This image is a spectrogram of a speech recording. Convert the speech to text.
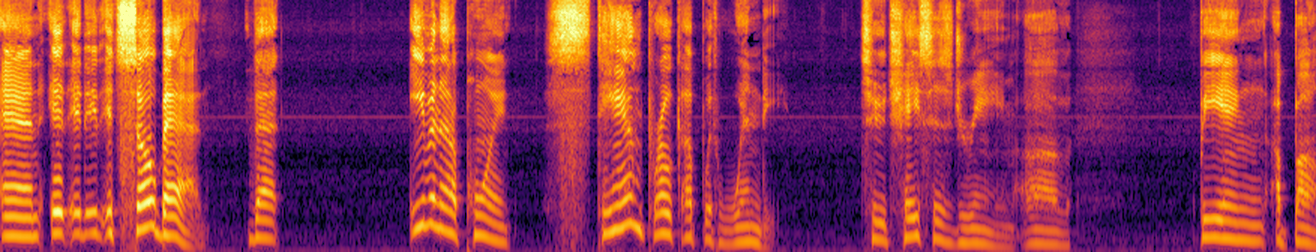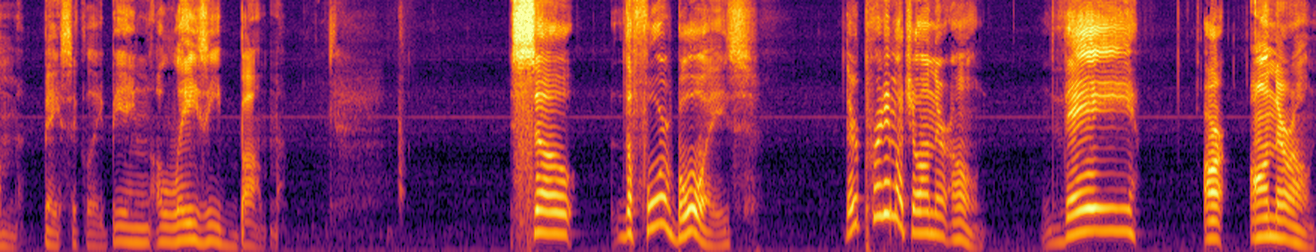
And it, it, it it's so bad that even at a point, Stan broke up with Wendy to chase his dream of being a bum, basically, being a lazy bum. So the four boys, they're pretty much on their own. They are on their own.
